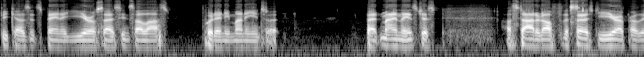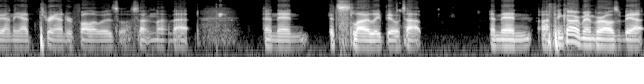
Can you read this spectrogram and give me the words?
because it's been a year or so since I last put any money into it. But mainly it's just I started off for the first year I probably only had 300 followers or something like that. And then it slowly built up. And then I think I remember I was about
